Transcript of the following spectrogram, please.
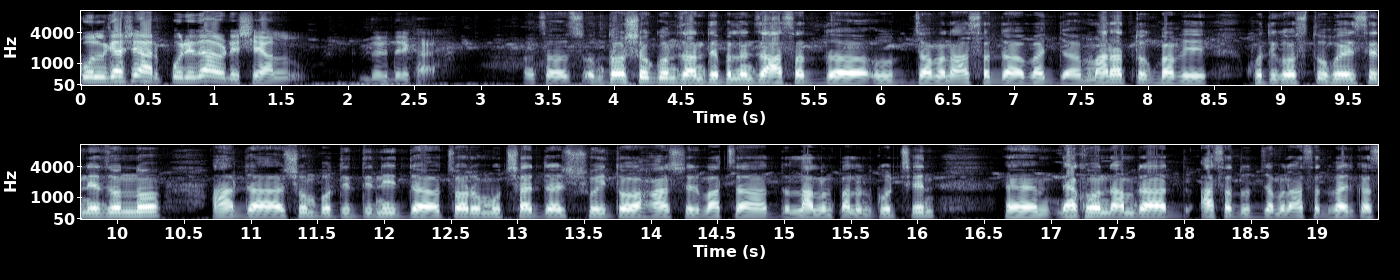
কোল গ্যাসে আর পরে দেয় ওটা শিয়াল ধরে ধরে খায়। আচ্ছা দর্শকগণ জানতে পেলেন যে আসাদ উজ্জামান আসাদ মারাত্মকভাবে ক্ষতিগ্রস্ত হয়েছেন। এজন্য আর সম্প্রতি তিনি চরম উৎসাহের সহিত হাঁসের বাচ্চা লালন পালন করছেন। এখন আমরা আসাদুজ্জামান আসাদ ভাইয়ের কাছ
